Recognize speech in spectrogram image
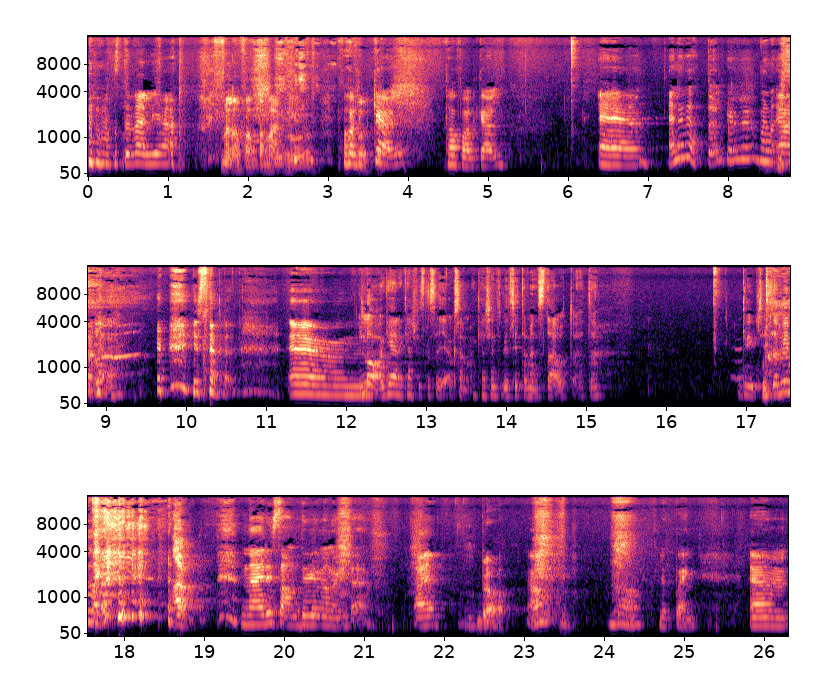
och måste välja Mellan Fanta Mango och... folköl. Ta folköl. Eh, eller rätt öl kanske, men öl istället. Ehm, Lager kanske vi ska säga också. Man kanske inte vill sitta med en stout och äta grillchips. Då vill man nej, det är sant. Det vill man nog inte. Nej. Bra. Ja. Bra. Slutpoäng. Um,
